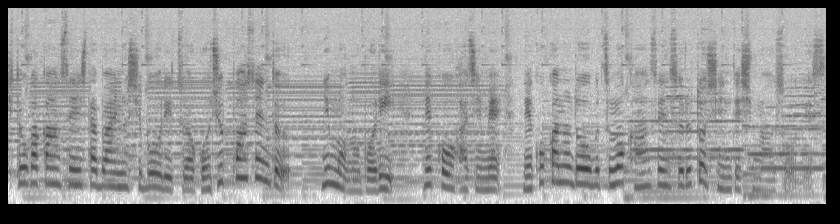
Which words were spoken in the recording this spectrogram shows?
人が感染した場合の死亡率は50%にも上り猫をはじめ猫科の動物も感染すると死んでしまうそうです。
